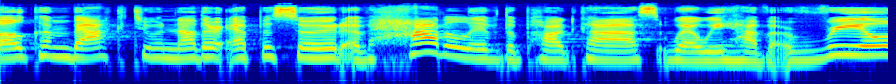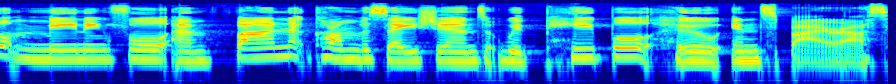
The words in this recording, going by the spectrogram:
welcome back to another episode of How to Live the podcast, where we have real, meaningful, and fun conversations with people who inspire us.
